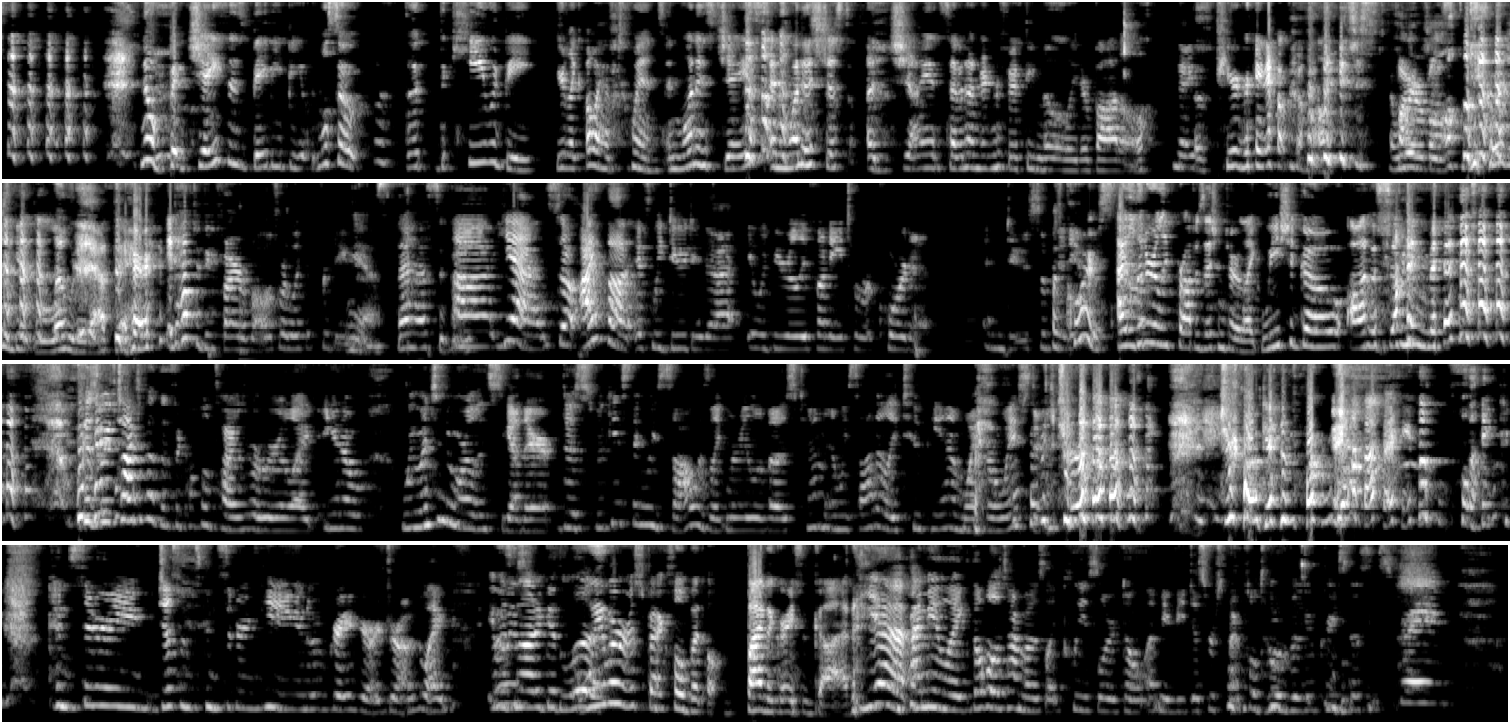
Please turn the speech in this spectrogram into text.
No, but Jace's baby be well. So the the key would be you're like, oh, I have twins, and one is Jace, and one is just a giant 750 milliliter bottle nice. of pure grain alcohol. it's just And we're fireball. just- we're just getting loaded out there. It'd have to be fireball if we're looking for demons. Yeah, that has to be. Uh, yeah. So I thought if we do do that, it would be really funny to record it and do some. of videos. course, I literally propositioned her like we should go on assignment. Because we've talked about this a couple of times where we were like, you know, we went to New Orleans together. The spookiest thing we saw was like Marie Laveau's tomb, and we saw it at like two p.m. White girl wasted. drunk, drunk out of our minds. like considering Justin's considering peeing in a graveyard drunk. Like it was, It was- not a good look. We were respectful, but oh, by the grace of God. yeah, I mean, like the whole time I was like, "Please, Lord, don't let me be disrespectful to a voodoo priestess. priestess's grave."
